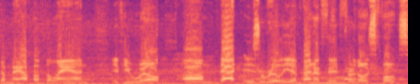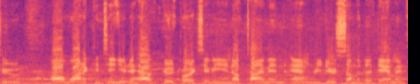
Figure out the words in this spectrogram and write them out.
the map of the land, if you will. Um, that is really a benefit for those folks who uh, want to continue to have good productivity and uptime and, and reduce some of the damage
